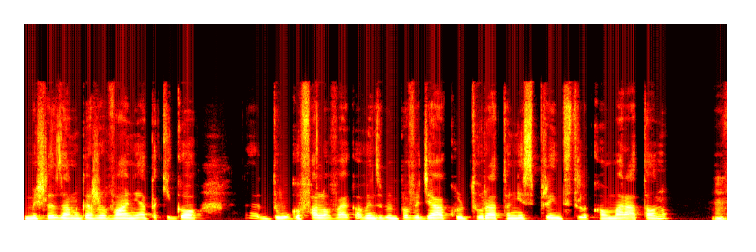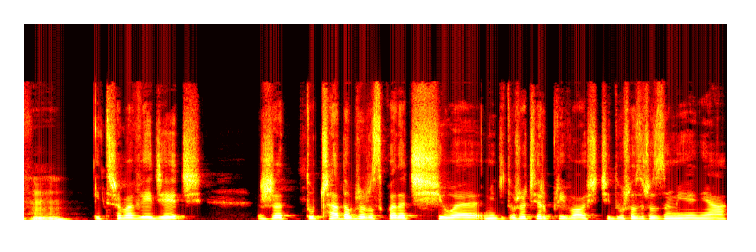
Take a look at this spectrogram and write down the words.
myślę, zaangażowania takiego długofalowego, więc bym powiedziała, kultura to nie sprint, tylko maraton. Mhm. I trzeba wiedzieć, że tu trzeba dobrze rozkładać siły, mieć dużo cierpliwości, dużo zrozumienia,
